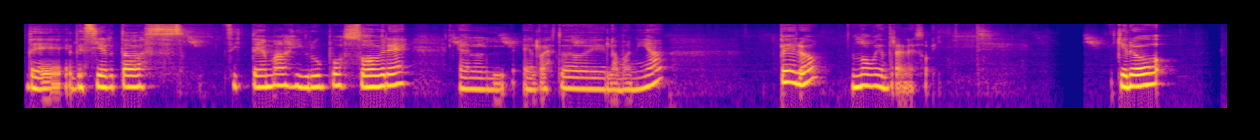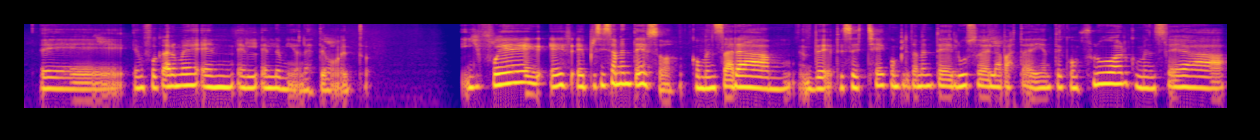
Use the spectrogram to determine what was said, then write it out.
de, ciertos sistemas y grupos sobre el, el resto de la humanidad pero no voy a entrar en eso hoy. Quiero eh, enfocarme en, en, lo mío en este momento. Y fue precisamente eso, comenzar a... deseché completamente el uso de la pasta de dientes con flúor, comencé a,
